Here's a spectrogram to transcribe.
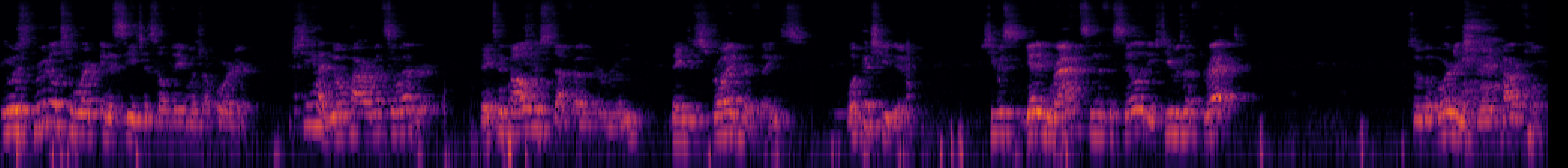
It was brutal to work in a CHSLD with a hoarder. She had no power whatsoever. They took all her stuff out of her room. They destroyed her things. What could she do? She was getting rats in the facility. She was a threat. So the hoarding is very powerful.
